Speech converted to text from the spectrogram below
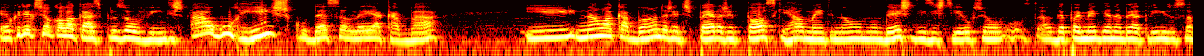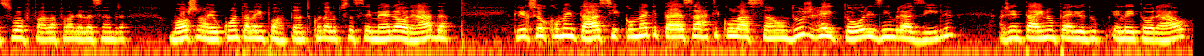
Eu queria que o senhor colocasse para os ouvintes, há algum risco dessa lei acabar e não acabando, a gente espera, a gente torce que realmente não, não deixe de existir. O, senhor, o depoimento de Ana Beatriz, a sua fala, a fala de Alessandra, mostram aí o quanto ela é importante, o quanto ela precisa ser melhorada. Queria que o senhor comentasse como é que está essa articulação dos reitores em Brasília a gente está aí num período eleitoral.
